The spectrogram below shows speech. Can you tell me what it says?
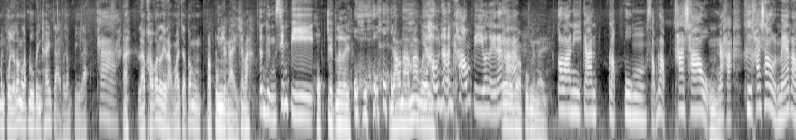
มันควรจะต้องรับรู้เป็นค่าใช้จ่ายประจำปีแล้วค่ะ นะแล้วเขาก็เลยถามว่าจะต้องปรับปรุงยังไงใช่ไหมจนถึงสิ้นปี 67 เลย โอ้โหยาวนานมากเลยยาวนานข้ามปีมาเลยนะเอคะอจะปรับปรุงยังไง กรณีการปรับปรุงสำหรับค่าเช่าอืม นะคะ คือค่าเช่าแม้เรา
